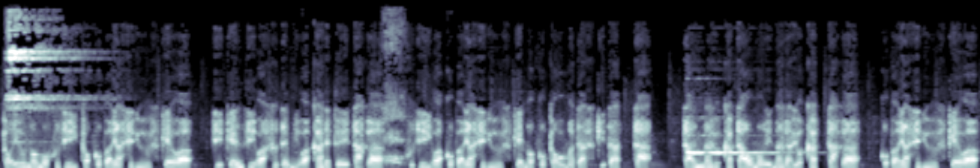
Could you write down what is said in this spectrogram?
というのも藤井と小林祐介は、事件時はすでに別れていたが、藤井は小林祐介のことをまだ好きだった。単なる片思いならよかったが、小林祐介は、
